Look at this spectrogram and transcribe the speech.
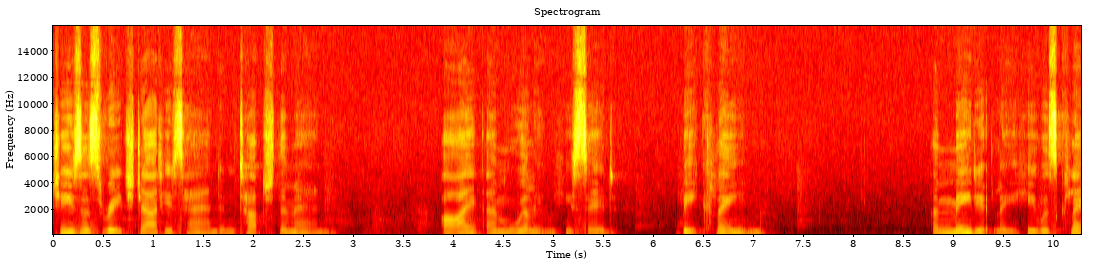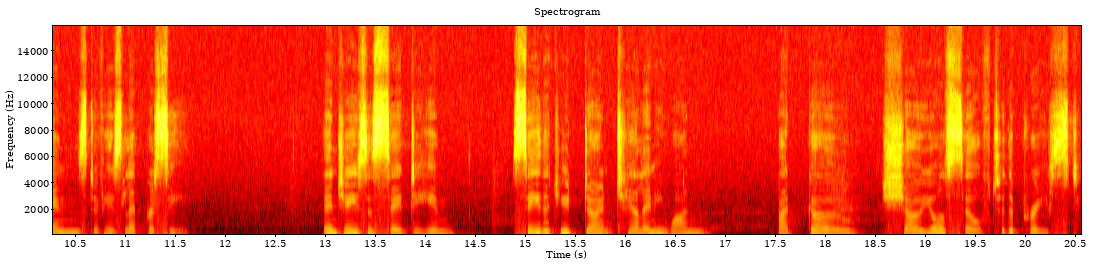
Jesus reached out his hand and touched the man. I am willing, he said, be clean. Immediately he was cleansed of his leprosy. Then Jesus said to him, See that you don't tell anyone, but go, show yourself to the priest,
